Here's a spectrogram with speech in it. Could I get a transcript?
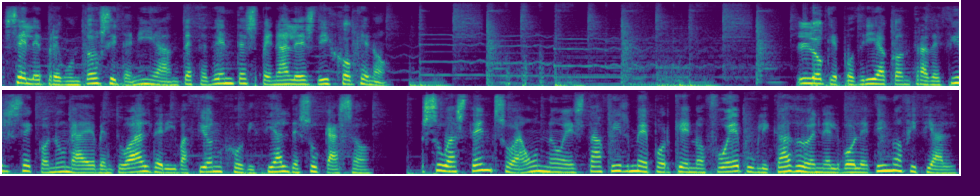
se le preguntó si tenía antecedentes penales dijo que no. Lo que podría contradecirse con una eventual derivación judicial de su caso. Su ascenso aún no está firme porque no fue publicado en el boletín oficial.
